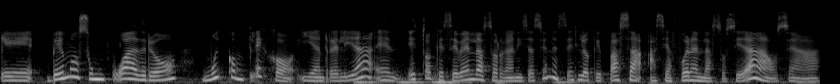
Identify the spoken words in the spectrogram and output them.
Eh, vemos un cuadro muy complejo y en realidad en esto que se ve en las organizaciones es lo que pasa hacia afuera en la sociedad. O sea,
